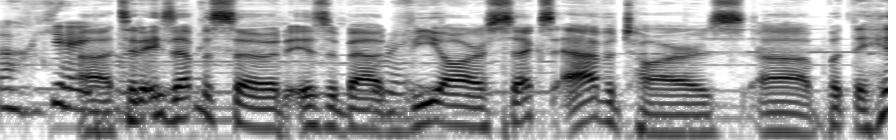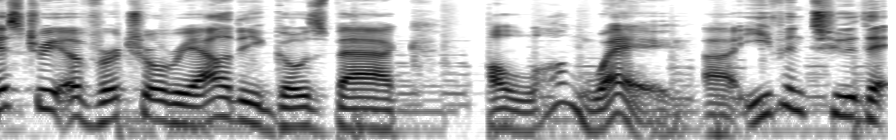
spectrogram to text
Okay. Uh, today's episode is about Great. VR sex avatars, uh, but the history of virtual reality goes back a long way, uh, even to the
